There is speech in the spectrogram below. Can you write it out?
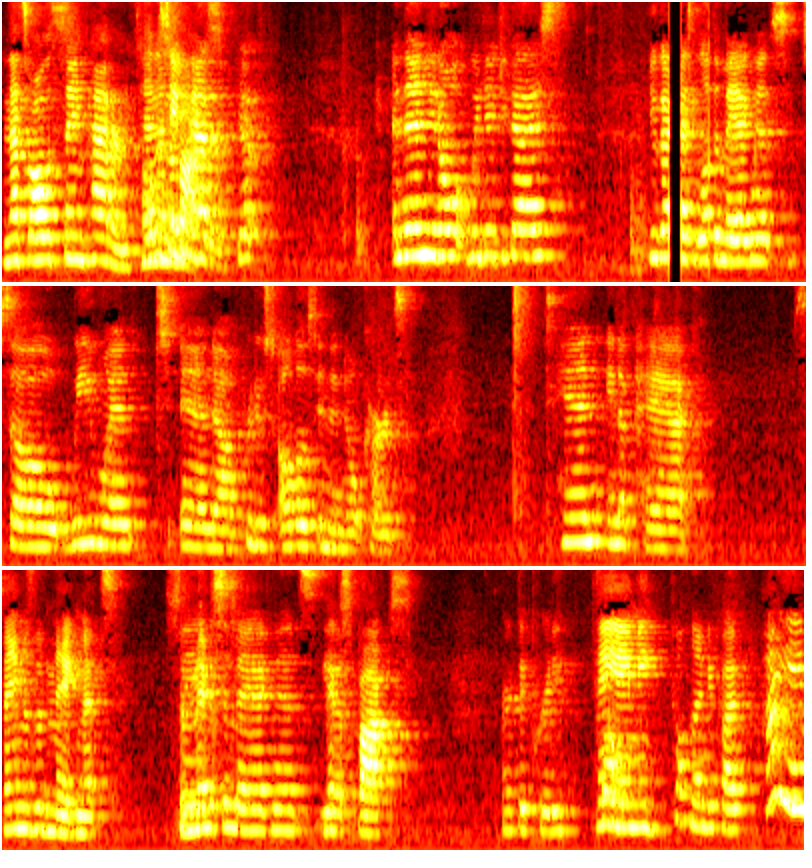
and that's all the same pattern. All the same box. pattern. Yep. And then you know what we did, you guys? You guys love the magnets, so we went and uh, produced all those into note cards. Ten in a pack. Same as the magnets. Same mixed, as the magnets. Yep. mixed box. Aren't they pretty? Hey, Twelve- Amy. Twelve ninety five. Hi,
